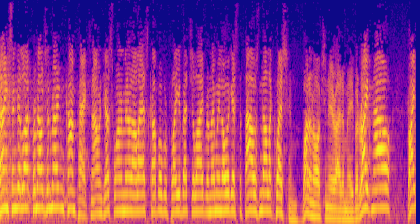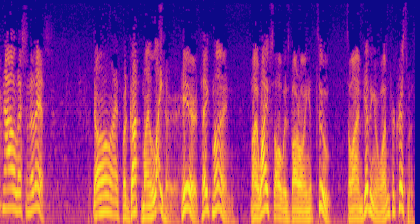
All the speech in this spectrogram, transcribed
Thanks and good luck from Elgin American Compacts. Now, in just one minute, our last couple will play You Bet Your Life, and then we know who gets the thousand dollar question. What an auctioneer item, eh? But right now, right now, listen to this. Oh, I forgot my lighter. Here, take mine. My wife's always borrowing it, too. So I'm giving her one for Christmas.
